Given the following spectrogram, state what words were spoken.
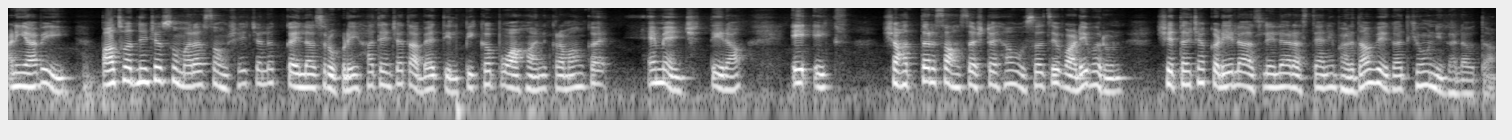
आणि यावेळी पाच वाजण्याच्या सुमारास संशयचालक कैलास रोकडे हा त्यांच्या ताब्यातील पिकअप वाहन क्रमांक एम एच तेरा ए एक्स शहात्तर सहासष्ट हा ऊसाचे वाडे भरून शेताच्या कडेला असलेल्या रस्त्याने भरधाव वेगात घेऊन निघाला होता.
